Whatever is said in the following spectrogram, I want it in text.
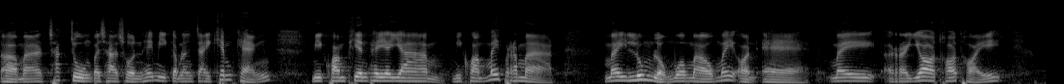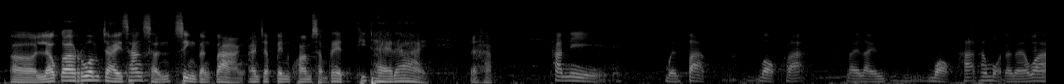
เอ่อมาชักจูงประชาชนให้มีกำลังใจเข้มแข็ง มีความเพียรพยายาม มีความไม่ประมาท ไม่ลุ่มหลงมัวเมาไม่อ่อนแอ ไม่ระย่อท้อถอยออแล้วก็ร่วมใจสร้างสรรค์สิ่งต่างๆ อันจะเป็นความสำเร็จที่แท้ได้นะครับ ท่านนี่เหมือนฝากบอกพระหลายๆ บอกพระทั้งหมดนะว่า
